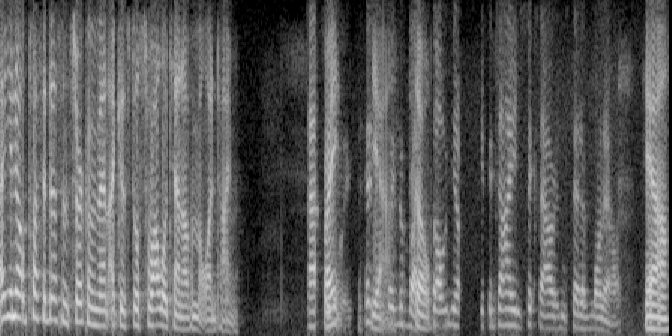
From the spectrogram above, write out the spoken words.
Uh, you know, plus it doesn't circumvent. I could still swallow ten of them at one time. Absolutely. Right? Yeah. right. So, so you know you could die in six hours instead of one hour. Yeah.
